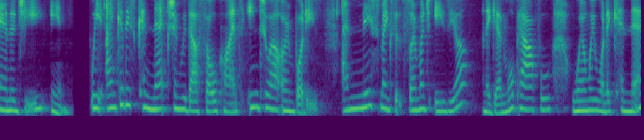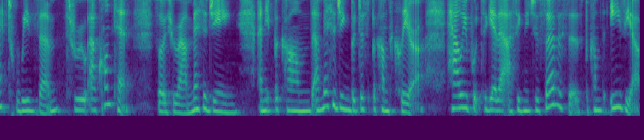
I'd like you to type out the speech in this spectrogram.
energy in. We anchor this connection with our soul clients into our own bodies. And this makes it so much easier and again more powerful when we want to connect with them through our content. So through our messaging and it becomes our messaging, but just becomes clearer. How we put together our signature services becomes easier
